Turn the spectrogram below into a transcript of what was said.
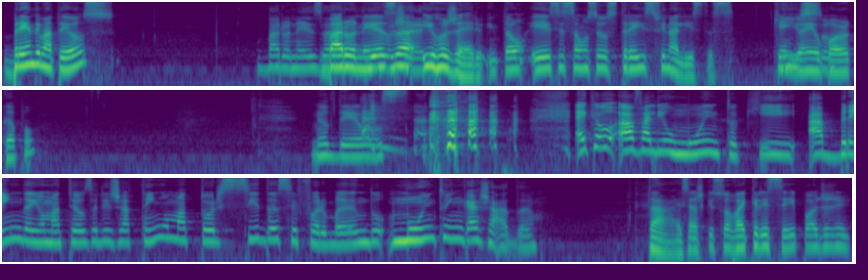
Brenda e Matheus. Baronesa, Baronesa e, Rogério. e Rogério. Então, esses são os seus três finalistas. Quem Isso. ganha o Power Couple? Meu Deus. é que eu avalio muito que a Brenda e o Matheus eles já têm uma torcida se formando muito engajada. Tá, você acha que só vai crescer e pode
